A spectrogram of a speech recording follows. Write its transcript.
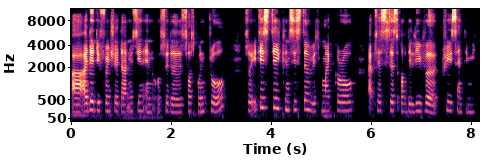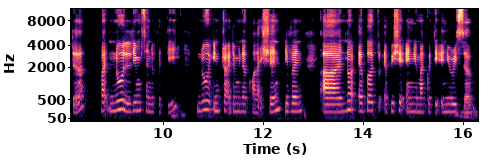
uh, either differential diagnosis and also the source control, so it is still consistent with micro abscesses of the liver, 3 centimeter, but no limb synovity, no intra-abdominal collection, even uh, not able to appreciate any mycotic aneurysm.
